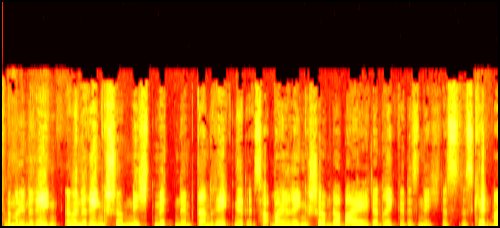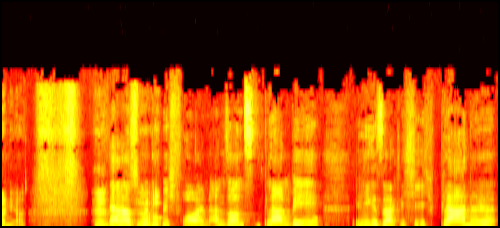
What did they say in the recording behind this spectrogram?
Wenn man den Regen, wenn man den Regenschirm nicht mitnimmt, dann regnet es. Hat man den Regenschirm dabei, dann regnet es nicht. Das, das kennt man ja. Ja, ja das also, würde ich mich freuen. Ansonsten Plan B, wie gesagt, ich, ich plane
